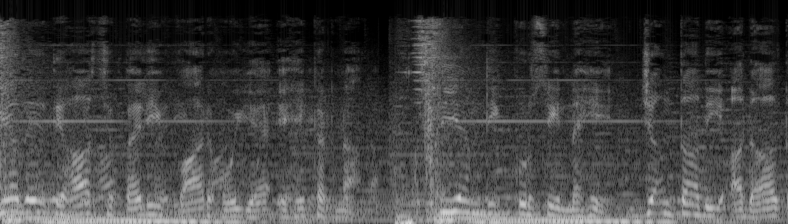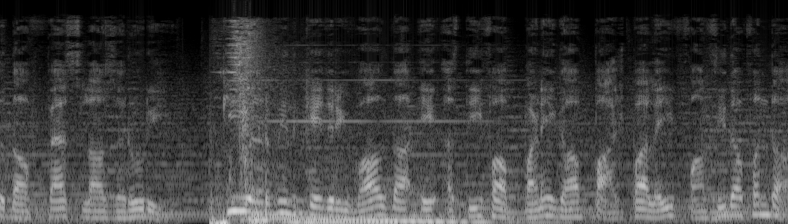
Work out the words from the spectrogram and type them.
ਦੁਨੀਆ ਦੇ ਇਤਿਹਾਸ 'ਚ ਪਹਿਲੀ ਵਾਰ ਹੋਈ ਹੈ ਇਹ ਘਟਨਾ। ਸੀਐਮ ਦੀ ਕੁਰਸੀ ਨਹੀਂ, ਜਨਤਾ ਦੀ ਅਦਾਲਤ ਦਾ ਫੈਸਲਾ ਜ਼ਰੂਰੀ। ਕੀ ਅਰਵਿੰਦ ਕੇਜਰੀਵਾਲ ਦਾ ਇਹ ਅਸਤੀਫਾ ਬਣੇਗਾ ਭਾਜਪਾ ਲਈ ਫਾਂਸੀ ਦਾ ਫੰਦਾ?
